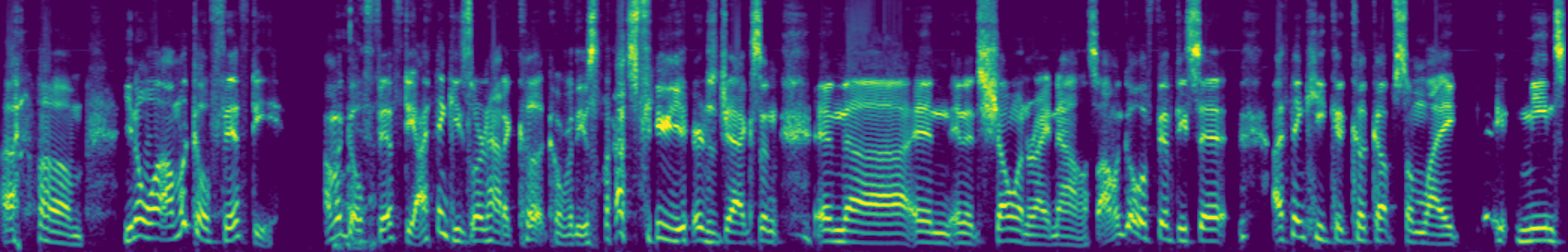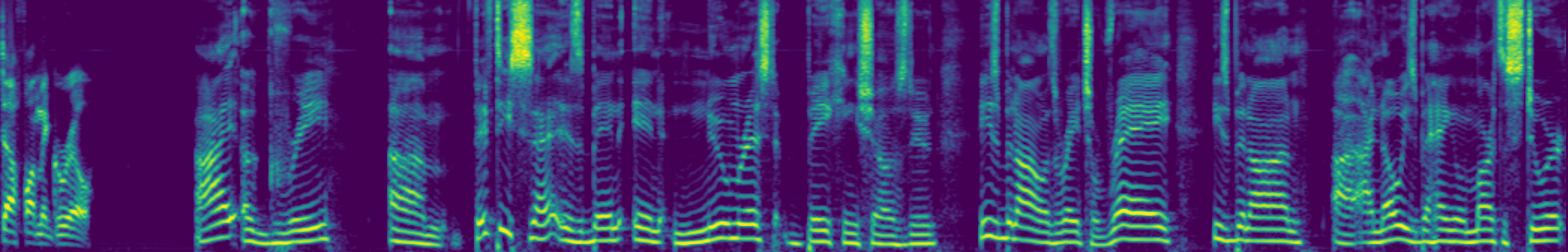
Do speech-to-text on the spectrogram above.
Um, you know what? I'm gonna go 50. I'm gonna oh, go yeah. 50. I think he's learned how to cook over these last few years, Jackson, and uh, and and it's showing right now. So I'm gonna go with 50 Cent. I think he could cook up some like mean stuff on the grill. I agree. Um, 50 Cent has been in numerous baking shows, dude. He's been on with Rachael Ray. He's been on. Uh, I know he's been hanging with Martha Stewart,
